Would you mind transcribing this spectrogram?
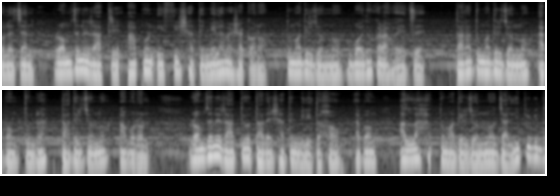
বলেছেন, রমজানের রাত্রে আপন স্ত্রীর সাথে মেলামেশা করো, তোমাদের জন্য বৈধ করা হয়েছে। তারা তোমাদের জন্য এবং তোমরা তাদের জন্য আবরণ। রমজানের রাতেও তাদের সাথে মিলিত হও এবং আল্লাহ তোমাদের জন্য যা লিপিবদ্ধ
